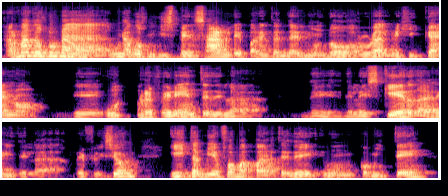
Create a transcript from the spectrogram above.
Armando es una, una voz indispensable para entender el mundo rural mexicano eh, un referente de la, de, la izquierda y de la reflexión, y también forma parte de un comité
